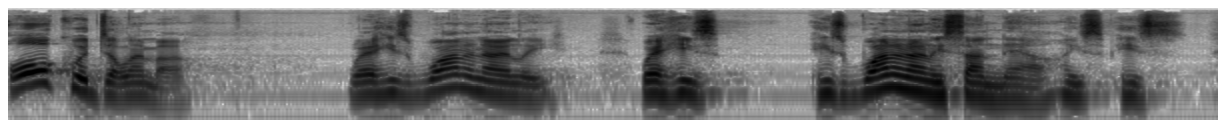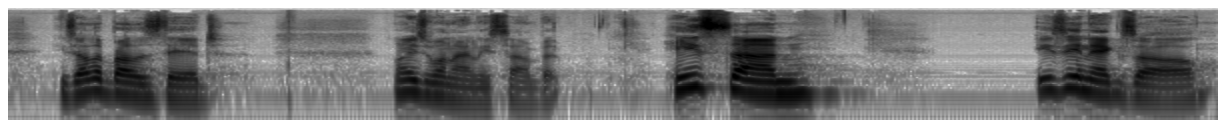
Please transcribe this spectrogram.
awkward dilemma where his one and only, where his, his one and only son now, his, his, his other brother's dead, not his one only son, but his son is in exile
